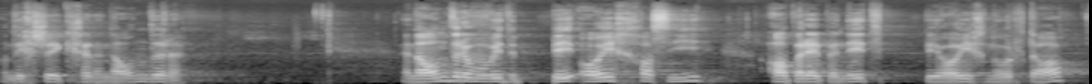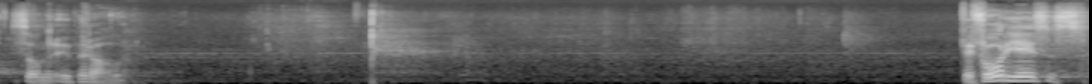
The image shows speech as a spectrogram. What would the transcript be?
und ich schicke einen anderen. Einen anderen, der wieder bei euch sein kann, aber eben nicht bei euch nur da, sondern überall. Bevor Jesus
